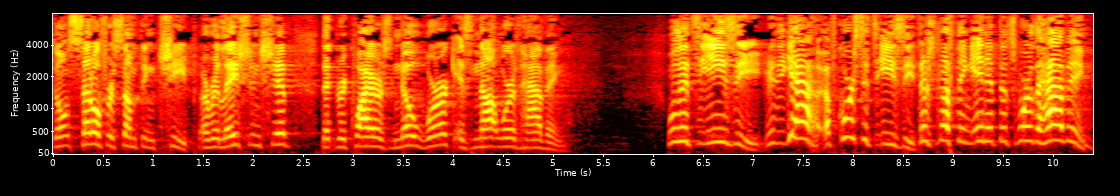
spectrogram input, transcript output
Don't settle for something cheap. A relationship that requires no work is not worth having. Well, it's easy. Yeah, of course it's easy. There's nothing in it that's worth having.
